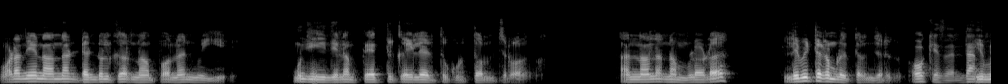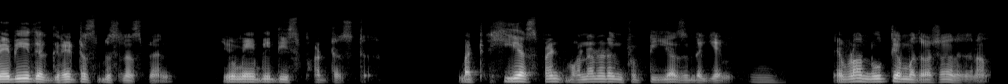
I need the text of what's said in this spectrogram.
உடனே நான் தான் டெண்டுல்கர் நான் போனேன்னு வை. மூஞ்சி இதெல்லாம் பேத்து கையில் எடுத்து கொடுத்து அனுப்பிச்சிருவாங்க. அதனால நம்மளோட லிமிட்டை நம்மளுக்கு தெரிஞ்சிருக்கணும் okay sir you may be the greatest business man you may be the smartest but he has spend one hundred and fifty years இந்த கேம் எவ்வளோ? நூற்றி ஐம்பது வருஷம் இருக்கிறான்.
